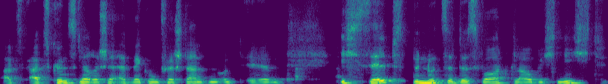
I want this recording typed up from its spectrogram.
als, als künstlerische Erweckung verstanden. Und äh, ich selbst benutze das Wort, glaube ich, nicht.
